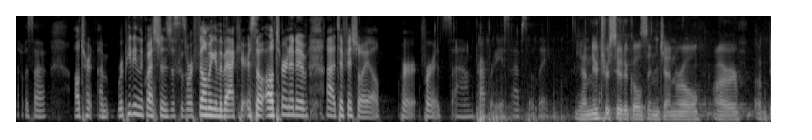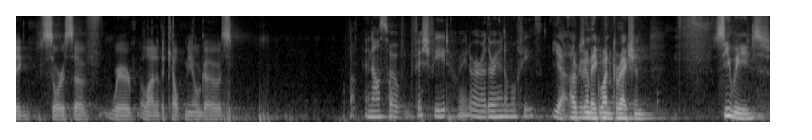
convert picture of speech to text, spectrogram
That was a alter- I'm repeating the questions just because we're filming in the back here. So alternative uh, to fish oil for for its um, properties, absolutely. Yeah, nutraceuticals in general are a big source of where a lot of the kelp meal goes. And also fish feed, right, or other animal feeds. Yeah, I was going to make one correction. Seaweeds,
